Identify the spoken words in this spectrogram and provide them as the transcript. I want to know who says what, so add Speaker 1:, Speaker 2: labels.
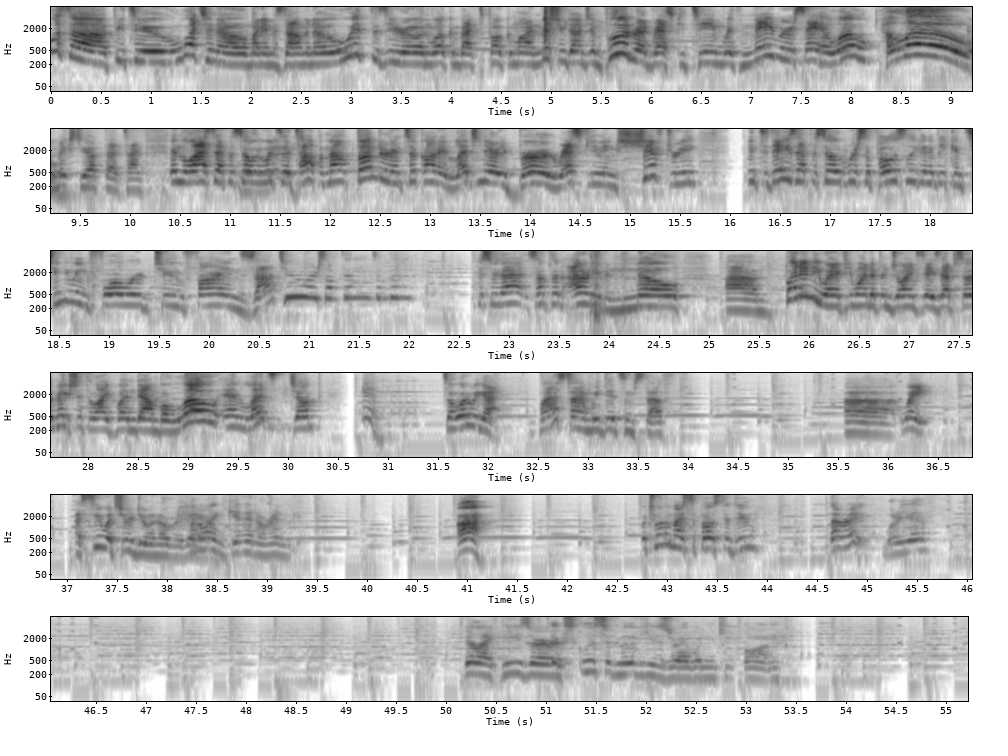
Speaker 1: What's up, YouTube? What you know? My name is Domino with the Zero, and welcome back to Pokemon Mystery Dungeon Blue and Red Rescue Team with neighbors. Say hello.
Speaker 2: Hello.
Speaker 1: I mixed you up that time. In the last episode, we went to the top of Mount Thunder and took on a legendary bird rescuing Shiftry. In today's episode, we're supposedly going to be continuing forward to find Xatu or something, something, this or that, something. I don't even know. Um, but anyway, if you wind up enjoying today's episode, make sure to hit the like button down below and let's jump in. So what do we got? Last time we did some stuff. Uh, wait. I see what you're doing over there.
Speaker 2: How do I give it a red? Ah!
Speaker 1: Which one am I supposed to do? Is that right?
Speaker 2: What do you have?
Speaker 1: I feel like these are.
Speaker 3: exclusive move user I wouldn't keep on.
